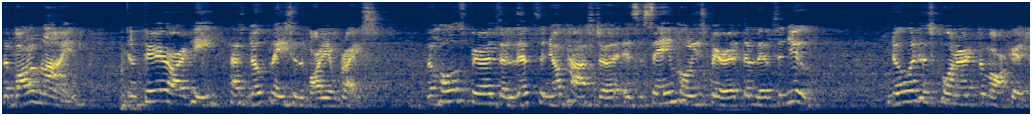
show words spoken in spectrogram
The bottom line inferiority has no place in the body of Christ. The Holy Spirit that lives in your pastor is the same Holy Spirit that lives in you. No one has cornered the market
